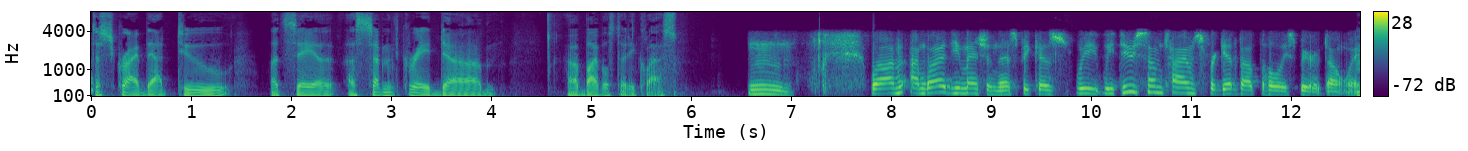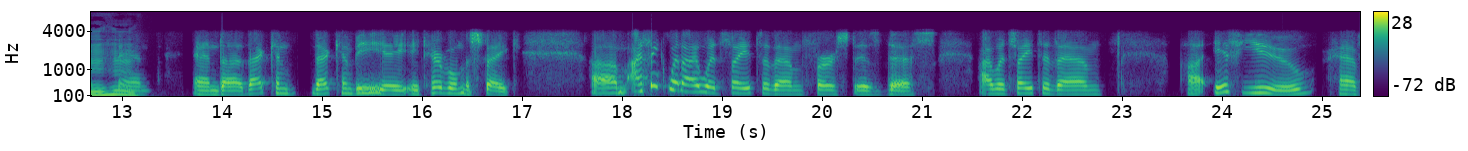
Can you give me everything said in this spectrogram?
describe that to let's say a, a seventh grade uh, uh, Bible study class? Mm. Well, I'm, I'm glad you mentioned this because we, we do sometimes forget about the Holy Spirit, don't we? Mm-hmm. And and uh, that can that can be a, a terrible mistake. Um, I think what I would say to them first is this I would say to them, uh, if you have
